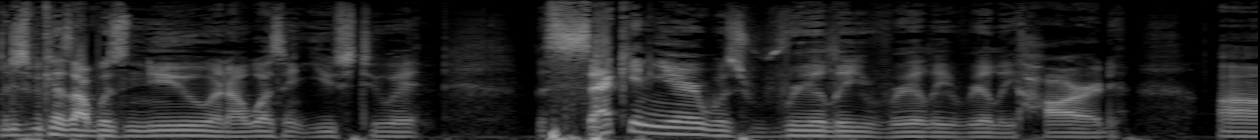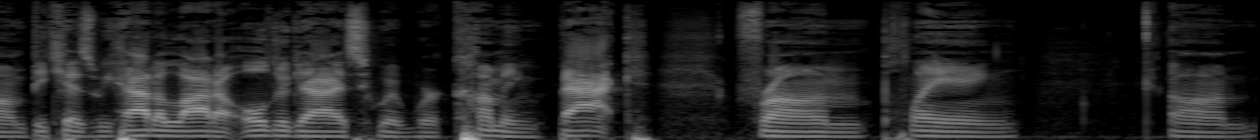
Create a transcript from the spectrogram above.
just because I was new and I wasn't used to it. The second year was really, really, really hard um, because we had a lot of older guys who were coming back from playing um,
